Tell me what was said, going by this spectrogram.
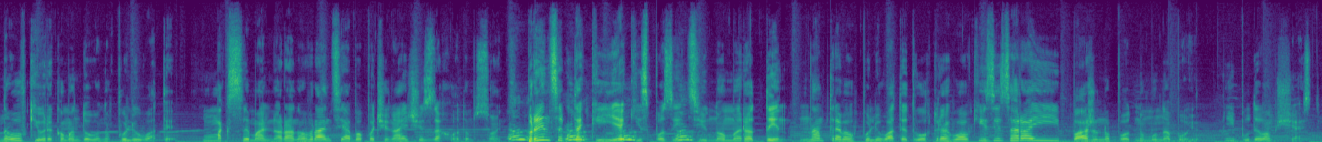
На вовків рекомендовано полювати максимально рано вранці або починаючи з заходом сонця. Принцип такий, як і з позицією номер 1 Нам треба вполювати двох-трьох вовків зі зграї і бажано по одному набою. І буде вам щастя.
